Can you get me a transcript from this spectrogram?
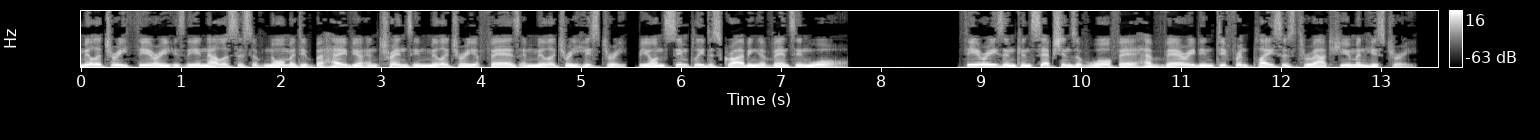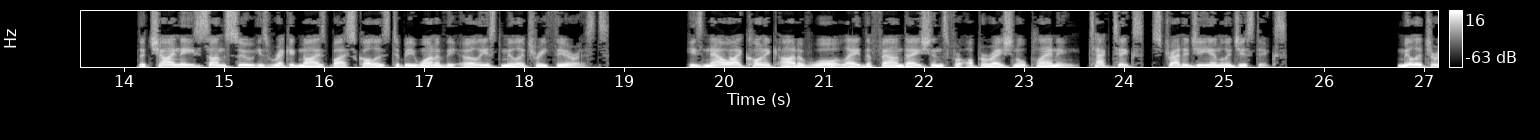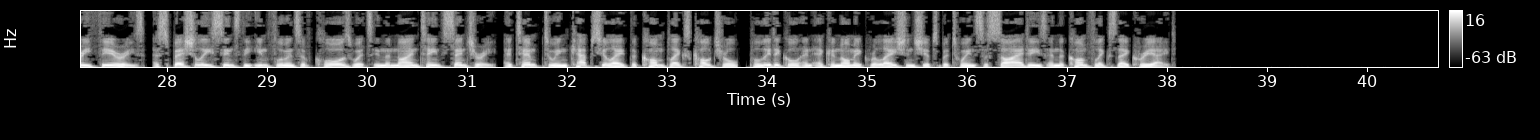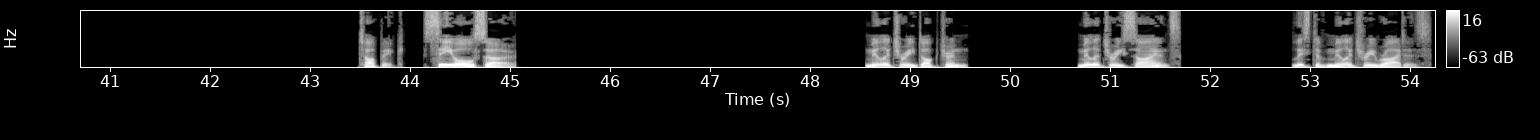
Military theory is the analysis of normative behavior and trends in military affairs and military history, beyond simply describing events in war. Theories and conceptions of warfare have varied in different places throughout human history. The Chinese Sun Tzu is recognized by scholars to be one of the earliest military theorists. His now iconic Art of War laid the foundations for operational planning, tactics, strategy and logistics. Military theories, especially since the influence of Clausewitz in the 19th century, attempt to encapsulate the complex cultural, political and economic relationships between societies and the conflicts they create. See also Military doctrine Military science List of military writers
